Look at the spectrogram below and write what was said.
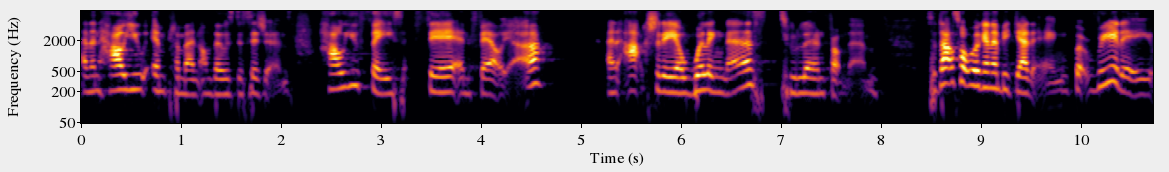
and then how you implement on those decisions, how you face fear and failure, and actually a willingness to learn from them. So that's what we're going to be getting. But really,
